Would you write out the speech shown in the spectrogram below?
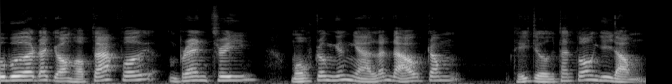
Uber đã chọn hợp tác với Braintree, một trong những nhà lãnh đạo trong thị trường thanh toán di động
